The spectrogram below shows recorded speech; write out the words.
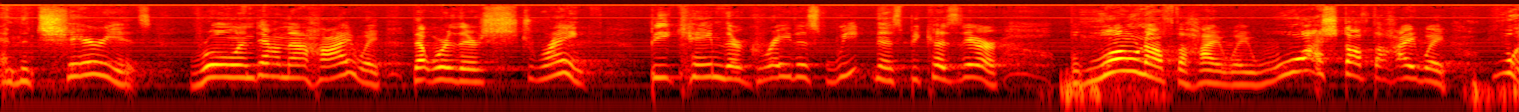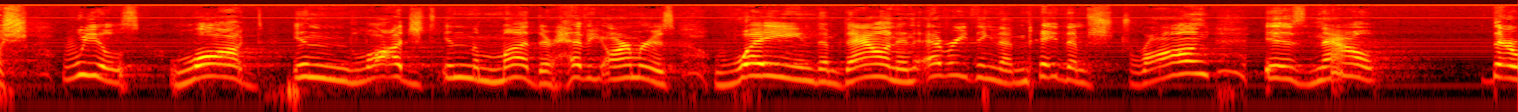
And the chariots rolling down that highway that were their strength became their greatest weakness because they're blown off the highway, washed off the highway, whoosh, wheels logged in, lodged in the mud. Their heavy armor is weighing them down, and everything that made them strong is now their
